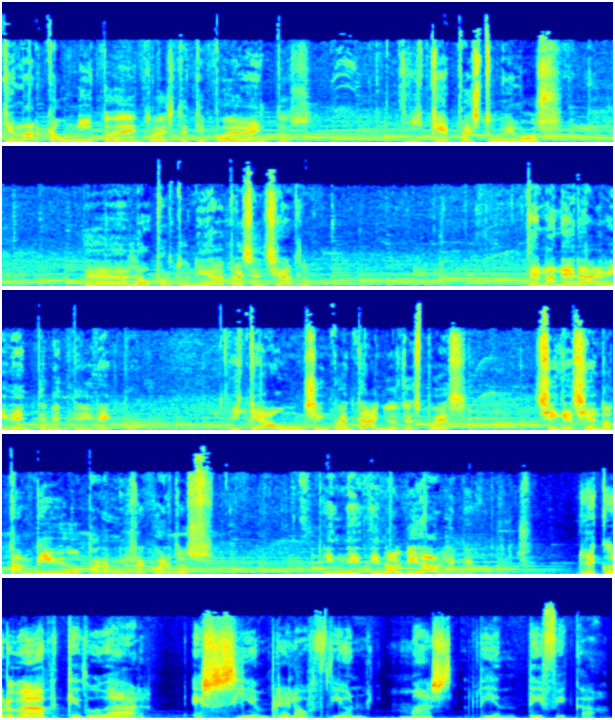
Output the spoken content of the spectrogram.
que marca un hito dentro de este tipo de eventos y que pues tuvimos eh, la oportunidad de presenciarlo de manera evidentemente directa y que aún 50 años después sigue siendo tan vívido para mis recuerdos, inolvidable, mejor dicho. Recordad que dudar es siempre la opción más científica.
